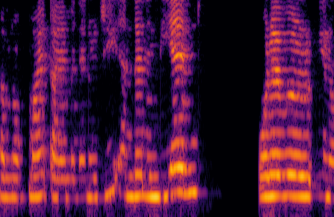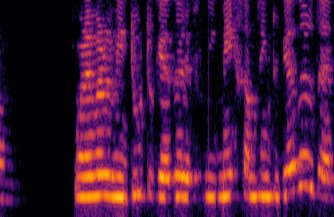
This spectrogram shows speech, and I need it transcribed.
some of my time and energy, and then in the end, whatever you know, whatever we do together, if we make something together, then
